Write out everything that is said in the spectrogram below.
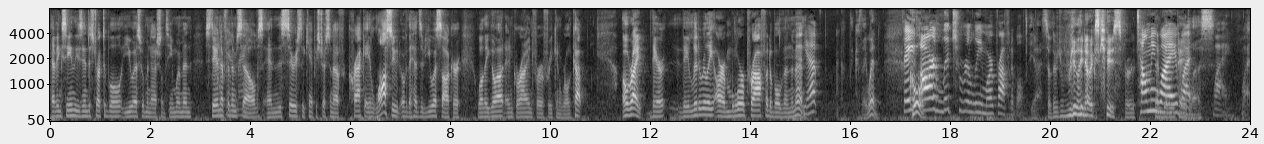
having seen these indestructible U.S. women national team women stand up for Goddamn right. themselves, and this seriously can't be stressed enough, crack a lawsuit over the heads of U.S. soccer while they go out and grind for a freaking World Cup. Oh, right. They're, they literally are more profitable than the men. Yep. Because they win. They Cool. are literally more profitable. Yeah, so there's really no excuse for. Tell me them why. getting paid What? Less. Why? What?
